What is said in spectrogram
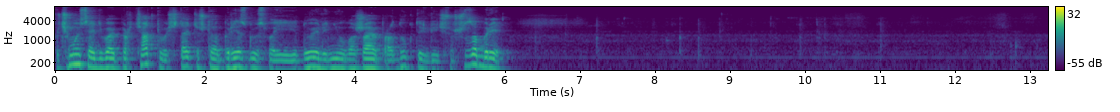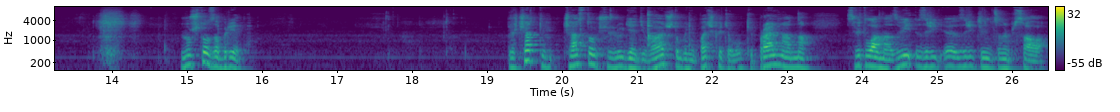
Почему, если я одеваю перчатки, вы считаете, что я брезгую своей едой или не уважаю продукты или еще? Что за бред? Ну что за бред? Перчатки часто очень люди одевают, чтобы не пачкать руки. Правильно одна Светлана, э, зрительница, написала.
